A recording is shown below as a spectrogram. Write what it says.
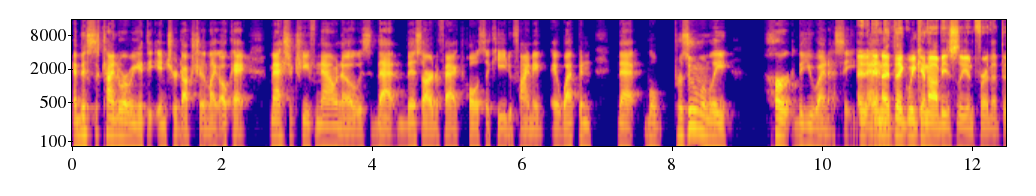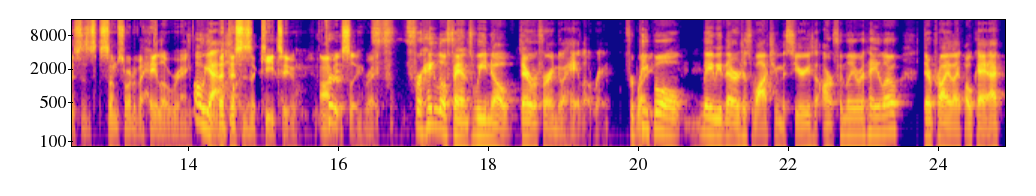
And this is kind of where we get the introduction. Like, okay, Master Chief now knows that this artifact holds the key to finding a weapon that will presumably hurt the UNSC. and, and I think we can obviously infer that this is some sort of a Halo ring. oh yeah, that this is a key to, obviously, right? f- For Halo fans, we know they're referring to a Halo ring. For Right. people maybe that are just watching the series that aren't familiar with Halo, they're probably like, okay, that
